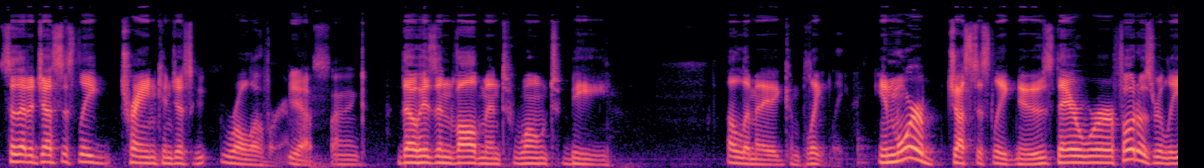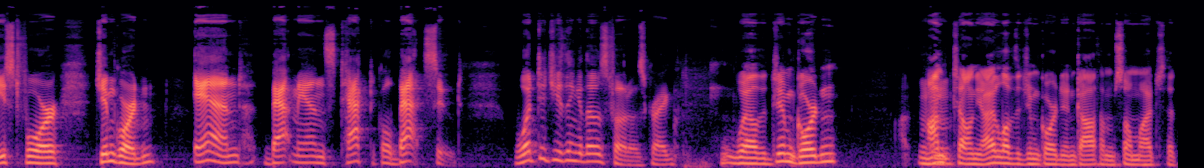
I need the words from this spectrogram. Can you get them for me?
so that a Justice League train can just roll over him. Yes, I think. Though his involvement won't be eliminated completely. In more Justice League news, there were photos released for Jim Gordon and Batman's tactical bat suit. What did you think of those photos, Craig? Well, the Jim Gordon, mm-hmm. I'm telling you, I love the Jim Gordon in Gotham so much that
